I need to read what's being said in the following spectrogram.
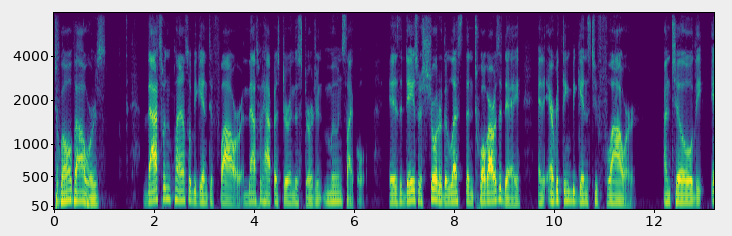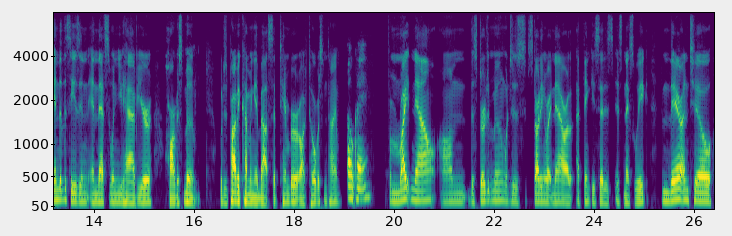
12 hours, that's when plants will begin to flower, and that's what happens during the sturgeon moon cycle. Is the days are shorter; they're less than 12 hours a day, and everything begins to flower until the end of the season, and that's when you have your harvest moon, which is probably coming in about September or October sometime. Okay. From right now on the sturgeon moon, which is starting right now, or I think you said it's, it's next week. From there until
